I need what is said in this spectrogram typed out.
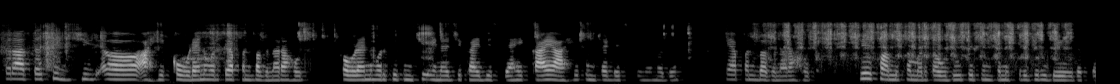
तर आताची जी आहे. कवड्यांवरती आपण बघणार आहोत. कवड्यांवरती तुमची एनर्जी काय दिसते आहे? काय आहे तुमच्या डेस्टिनीमध्ये हे आपण बघणार आहोत. श्री स्वामी समर्थ अवधूत चिंतन श्री गुरुदेव दत्त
